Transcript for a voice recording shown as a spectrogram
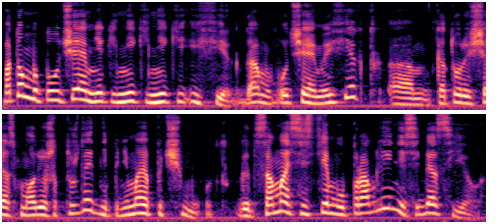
потом мы получаем некий, некий, некий эффект. Да? Мы получаем эффект, э, который сейчас молодежь обсуждает, не понимая почему. Вот, говорит, сама система управления себя съела.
